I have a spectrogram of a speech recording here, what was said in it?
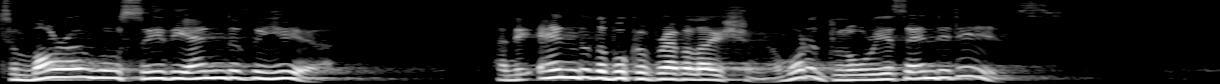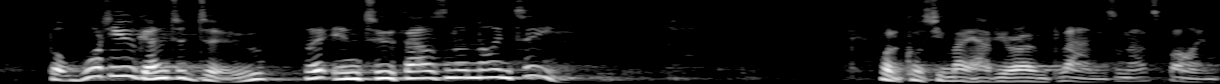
Tomorrow we'll see the end of the year and the end of the book of Revelation. And what a glorious end it is. But what are you going to do for in 2019? Well, of course, you may have your own plans, and that's fine.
